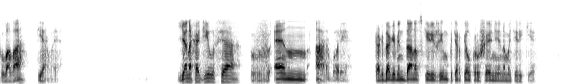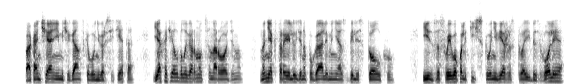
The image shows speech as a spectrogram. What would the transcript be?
Глава первая. Я находился в Эн-Арборе, когда гоминдановский режим потерпел крушение на материке. По окончании Мичиганского университета я хотел было вернуться на родину, но некоторые люди напугали меня, сбили с толку, из-за своего политического невежества и безволия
